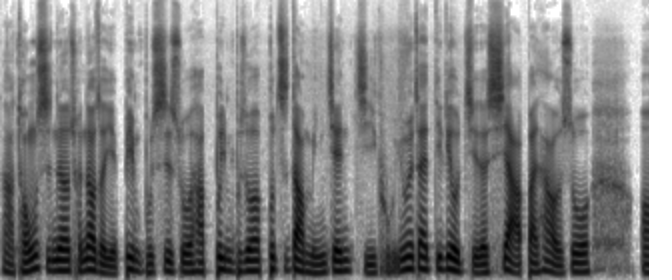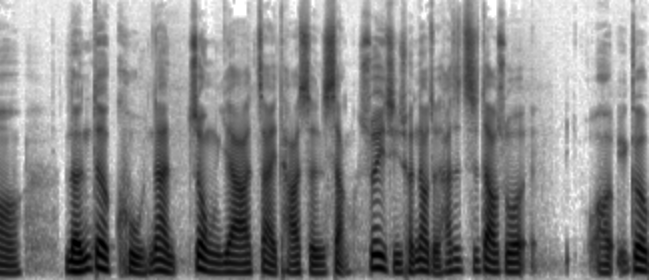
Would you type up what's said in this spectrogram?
那同时呢，传道者也并不是说他并不是说不知道民间疾苦，因为在第六节的下半，他有说，哦，人的苦难重压在他身上，所以其实传道者他是知道说，哦，一个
